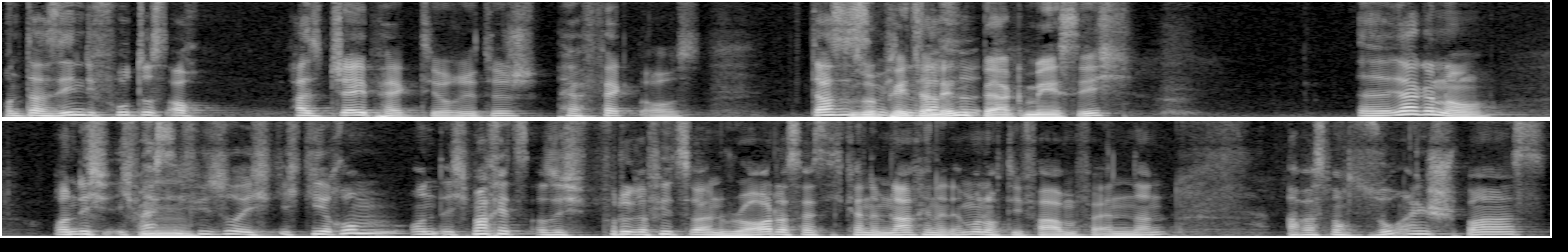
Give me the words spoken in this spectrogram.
Und da sehen die Fotos auch als JPEG theoretisch perfekt aus. Das ist So Peter Lindberg-mäßig. äh, ja, genau. Und ich, ich weiß Mhm. nicht wieso. Ich, ich gehe rum und ich mache jetzt, also ich fotografiere zwar in RAW, das heißt, ich kann im Nachhinein immer noch die Farben verändern, aber es macht so einen Spaß,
